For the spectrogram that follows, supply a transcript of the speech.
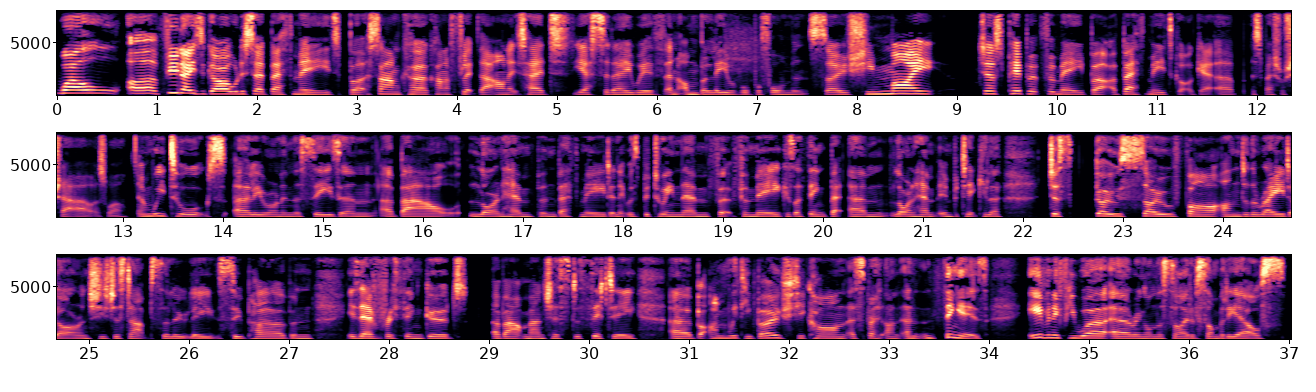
Well, uh, a few days ago, I would have said Beth Mead, but Sam Kerr kind of flipped that on its head yesterday with an unbelievable performance. So she might just pip it for me, but Beth Mead's got to get a, a, special shout out as well. And we talked earlier on in the season about Lauren Hemp and Beth Mead, and it was between them for, for me because I think Be- um, Lauren Hemp in particular just goes so far under the radar and she's just absolutely superb and is everything good about Manchester City, uh, but I'm with you both. You can't, especially, and, and the thing is, even if you were erring on the side of somebody else,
